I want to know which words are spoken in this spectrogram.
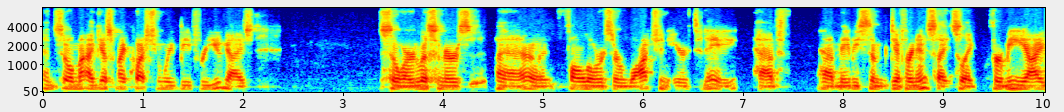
and so my, I guess my question would be for you guys. So our listeners, uh, followers, are watching here today have have maybe some different insights. Like for me, I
